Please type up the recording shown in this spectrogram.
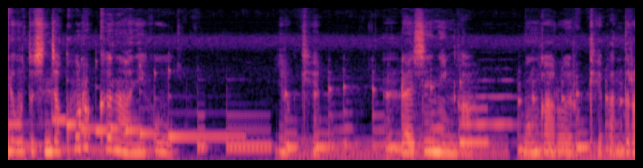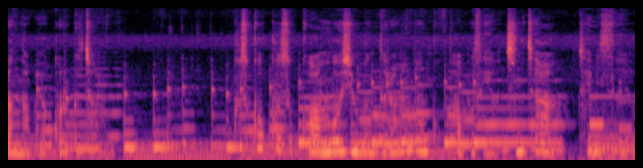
이것도 진짜 코르크는 아니고 이렇게 레진인가 뭔가로 이렇게 만들었나 봐요. 코르크처럼. 쿠스코 쿠스코 안 보신 분들은 한번 꼭 봐보세요. 진짜 재밌어요.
